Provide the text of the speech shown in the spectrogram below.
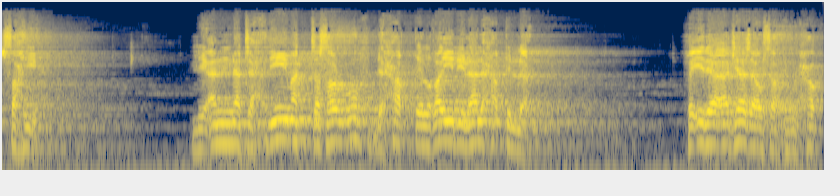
صحيح. لأن تحريم التصرف لحق الغير لا لحق الله. فإذا أجازه صاحب الحق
